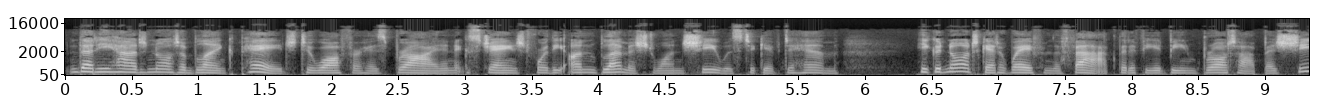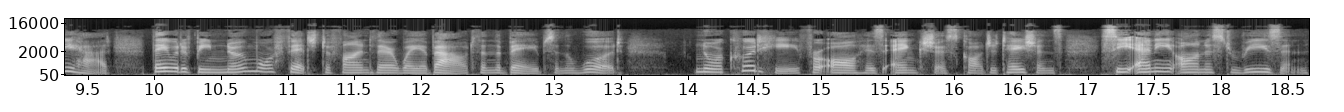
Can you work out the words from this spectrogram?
that he had not a blank page to offer his bride in exchange for the unblemished one she was to give to him. He could not get away from the fact that if he had been brought up as she had they would have been no more fit to find their way about than the babes in the wood nor could he, for all his anxious cogitations, see any honest reason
